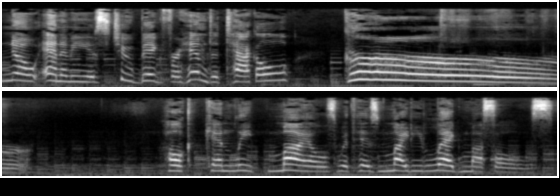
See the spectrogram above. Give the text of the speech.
No enemy is too big for him to tackle. Grrr! Hulk can leap miles with his mighty leg muscles.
